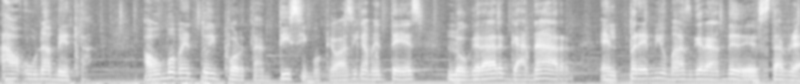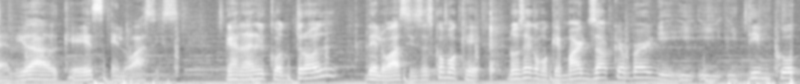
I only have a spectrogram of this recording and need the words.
a una meta, a un momento importantísimo que básicamente es lograr ganar el premio más grande de esta realidad que es el oasis. Ganar el control del oasis. Es como que, no sé, como que Mark Zuckerberg y, Tim Cook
